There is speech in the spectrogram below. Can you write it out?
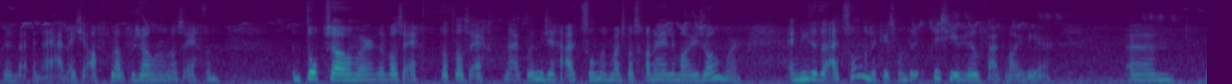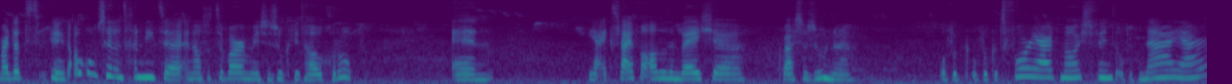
Nou ja, weet je, afgelopen zomer was echt een, een topzomer. Dat was echt, dat was echt, nou ik wil niet zeggen uitzonderlijk, maar het was gewoon een hele mooie zomer. En niet dat het uitzonderlijk is, want het is hier heel vaak mooi weer. Um, maar dat vind ik ook ontzettend genieten. En als het te warm is, dan zoek je het hoger op. En ja, ik twijfel altijd een beetje qua seizoenen. Of ik, of ik het voorjaar het mooist vind of het najaar.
